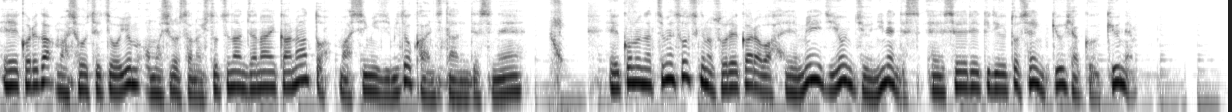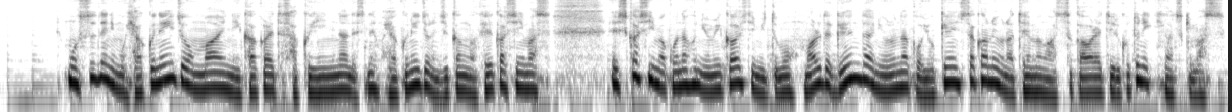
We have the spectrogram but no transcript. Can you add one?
え、これが、まあ、小説を読む面白さの一つなんじゃないかなと、まあ、しみじみと感じたんですね。えー、この夏目漱石のそれからは、えー、明治42年です。えー、西暦で言うと1909年。もうすでにもう100年以上前に書かれた作品なんですね。100年以上の時間が経過しています。えしかし今こんな風に読み返してみても、まるで現代の世の中を予見したかのようなテーマが扱われていることに気がつきます。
